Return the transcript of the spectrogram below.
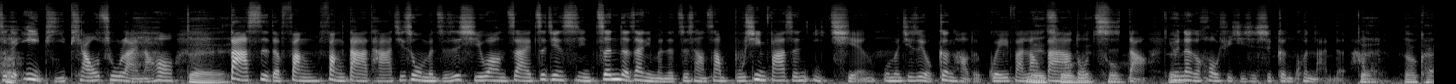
这个议题挑出来，然后 对大肆的放放大它。其实我们只是希望在这件事情真的在你们的职场上不幸发生以前，我们其实有更好的规范，让大家都知道，因为那个后续其实是更困难的。对。OK，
